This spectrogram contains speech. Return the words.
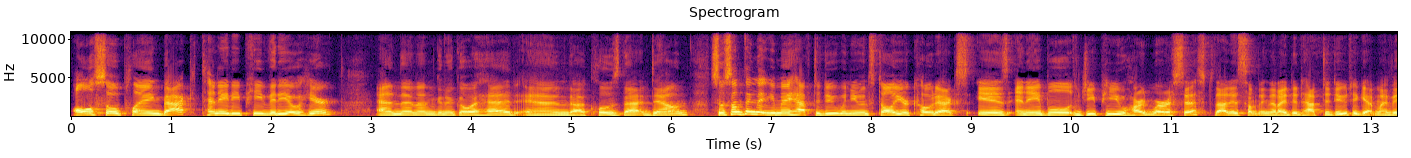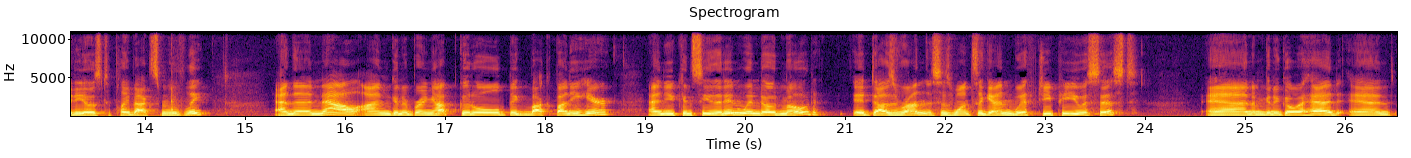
also playing back 1080p video here and then I'm gonna go ahead and uh, close that down. So something that you may have to do when you install your codecs is enable GPU hardware assist. That is something that I did have to do to get my videos to play back smoothly. And then now I'm gonna bring up good old Big Buck Bunny here, and you can see that in windowed mode, it does run. This is once again with GPU assist. And I'm gonna go ahead and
